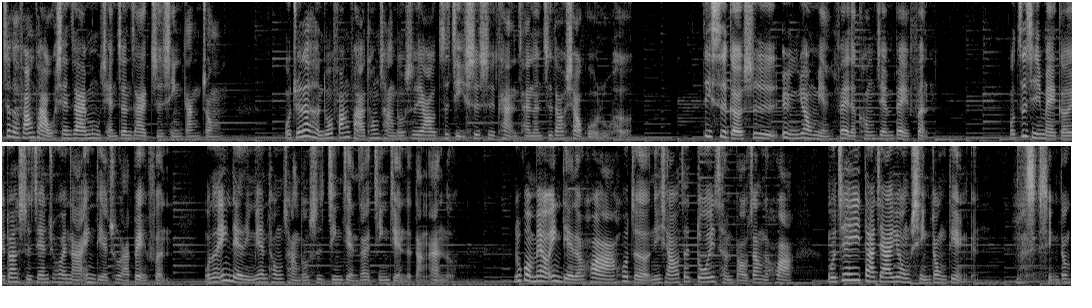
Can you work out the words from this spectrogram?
这个方法我现在目前正在执行当中。我觉得很多方法通常都是要自己试试看才能知道效果如何。第四个是运用免费的空间备份。我自己每隔一段时间就会拿硬碟出来备份。我的硬碟里面通常都是精简再精简的档案了。如果没有硬碟的话，或者你想要再多一层保障的话，我建议大家用行动电源。行动。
